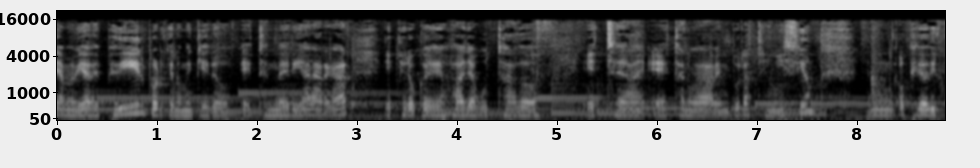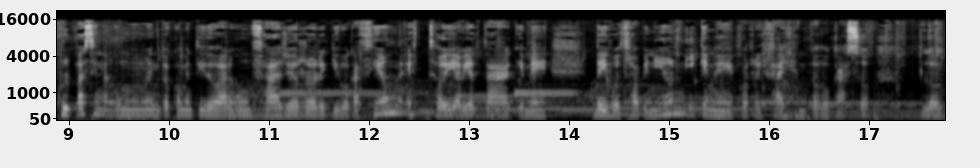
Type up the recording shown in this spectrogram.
ya me voy a despedir porque no me quiero extender y alargar. Espero que os haya gustado esta, nueva aventura, este inicio. Mm, os pido disculpas si en algún momento he cometido algún fallo, error, equivocación. Estoy abierta a que me deis vuestra opinión y que me corrijáis en todo caso los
